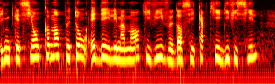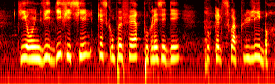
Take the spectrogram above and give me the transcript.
une question, comment peut-on aider les mamans qui vivent dans ces quartiers difficiles, qui ont une vie difficile? Qu'est-ce qu'on peut faire pour les aider, pour qu'elles soient plus libres?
